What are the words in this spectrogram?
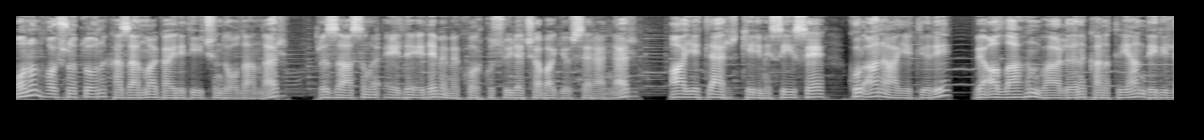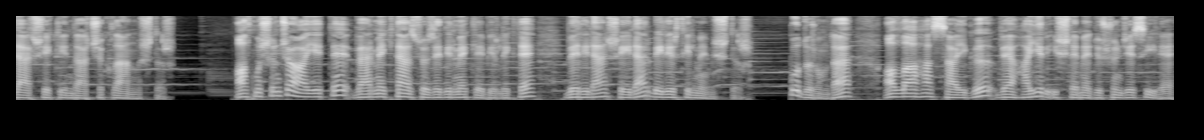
O'nun hoşnutluğunu kazanma gayreti içinde olanlar, rızasını elde edememe korkusuyla çaba gösterenler, ayetler kelimesi ise Kur'an ayetleri ve Allah'ın varlığını kanıtlayan deliller şeklinde açıklanmıştır. 60. ayette vermekten söz edilmekle birlikte verilen şeyler belirtilmemiştir. Bu durumda Allah'a saygı ve hayır işleme düşüncesiyle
